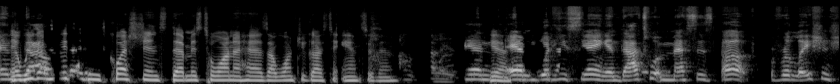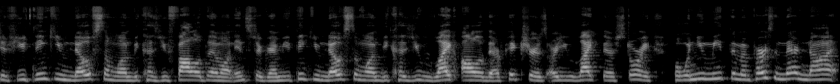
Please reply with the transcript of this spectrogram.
And, And we that's don't get to these questions that Miss Tawana has. I want you guys to answer them. and Yeah. and what he's saying and that's what messes up relationships. You think you know someone because you follow them on instagram. You think you know someone because you like all of their pictures or you like their story. But when you meet them in person they're not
